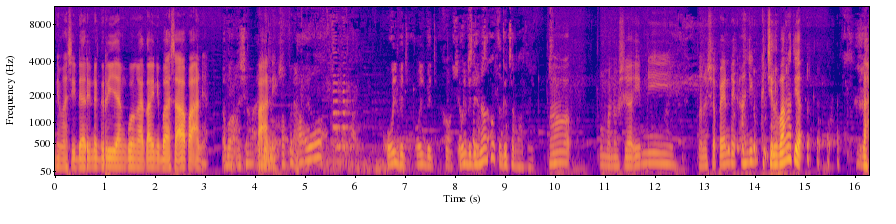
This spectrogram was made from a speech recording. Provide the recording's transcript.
Ini masih dari negeri yang gua nggak tahu ini bahasa apaan ya ابو عشاء بعني. البدء بصف الحائط والبدء والبدء والبدء هناك وطقت الراطي Oh manusia ini Manusia pendek. Anjing kecil banget ya. Lah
